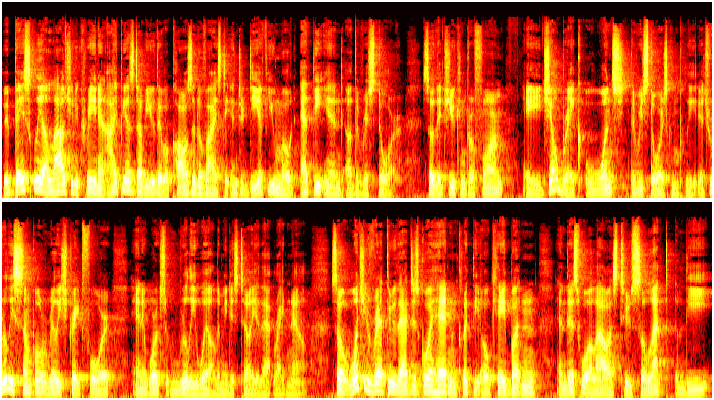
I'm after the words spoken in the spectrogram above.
It basically allows you to create an IPSW that will cause the device to enter DFU mode at the end of the restore so that you can perform a jailbreak once the restore is complete. It's really simple, really straightforward, and it works really well. Let me just tell you that right now. So once you've read through that, just go ahead and click the OK button, and this will allow us to select the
